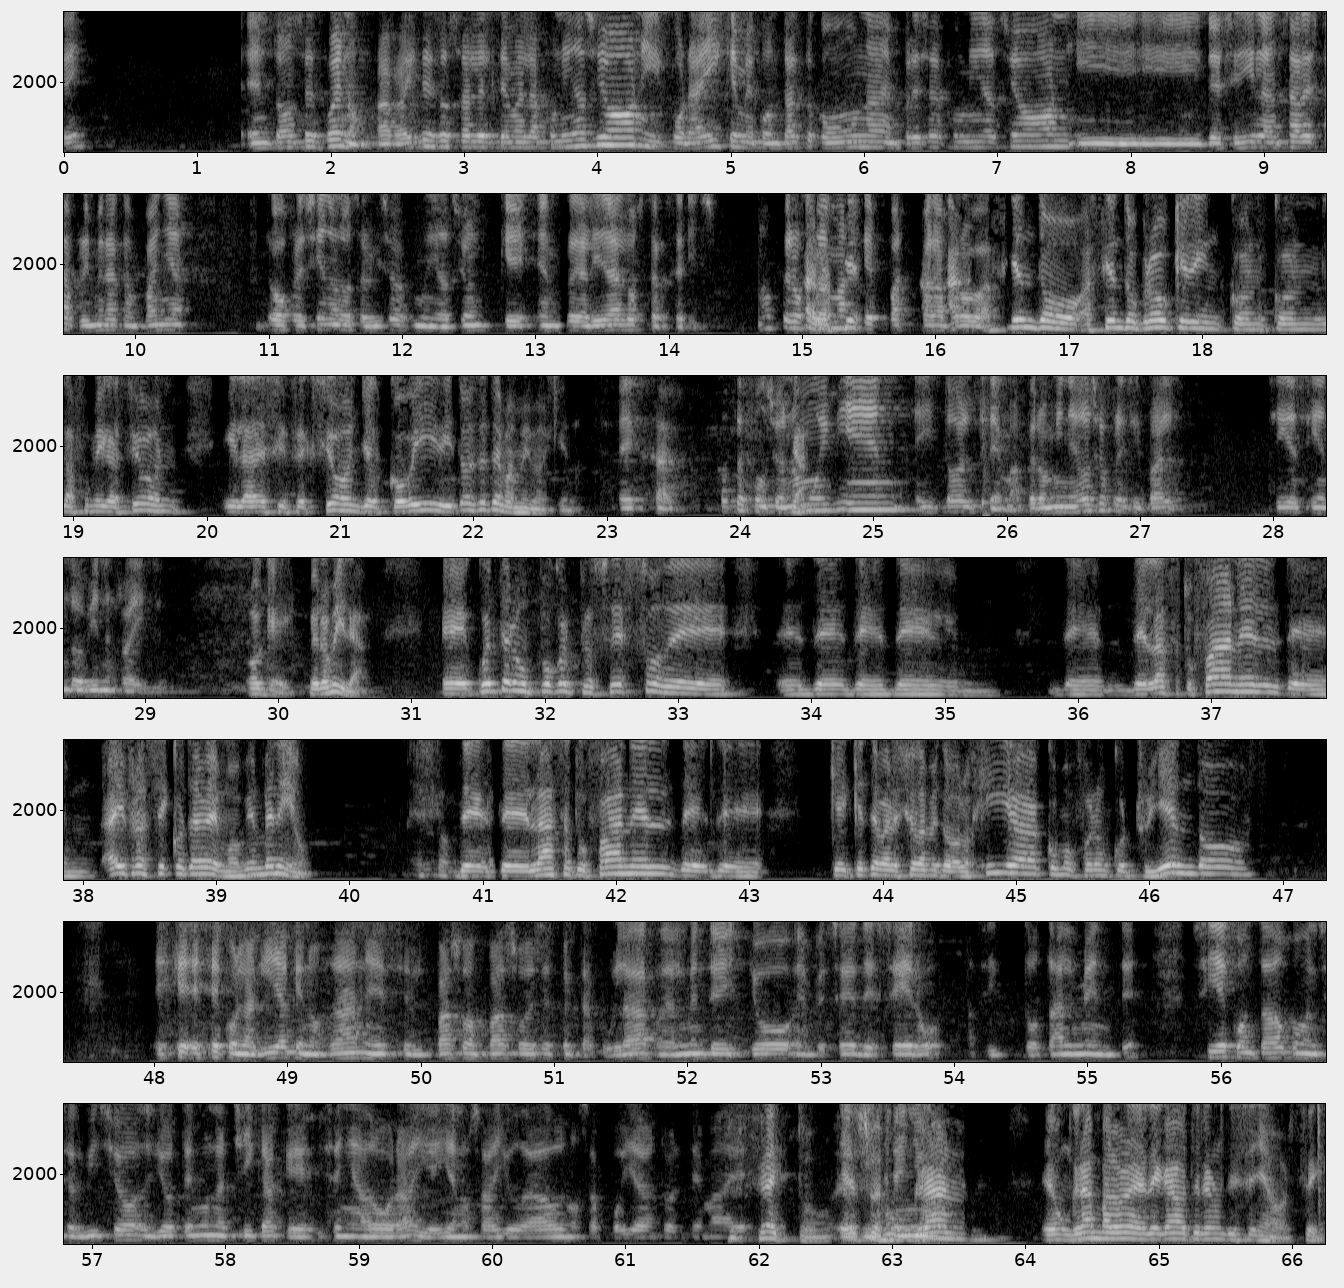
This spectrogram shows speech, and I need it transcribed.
Entonces, bueno, a raíz de eso sale el tema de la fumigación y por ahí que me contacto con una empresa de fumigación y, decidí lanzar esta primera campaña ofreciendo los servicios de fumigación que en realidad los tercerizo. ¿no? Pero fue más que para probar. Haciendo, haciendo brokering con, con la fumigación y la desinfección y el COVID y todo ese tema, me imagino. Exacto. Entonces funcionó muy bien y todo el tema, pero mi negocio principal sigue siendo bienes raíces. Ok, pero mira, eh, cuéntanos un poco el proceso de, eh, de, de, de, Lanza tu Funnel, de... Ahí Francisco te vemos, bienvenido. De, Lanza tu Funnel, de, ¿qué, ¿qué te pareció la metodología? ¿Cómo fueron construyendo? Es que, es que con la guía que nos dan es el paso a paso es espectacular. Realmente yo empecé de cero, así totalmente. Sí he contado con el servicio, yo tengo una chica que es diseñadora y ella nos ha ayudado, nos ha apoyado en todo el tema de... Perfecto, eso es un gran, es un gran valor agregado tener un diseñador, sí.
